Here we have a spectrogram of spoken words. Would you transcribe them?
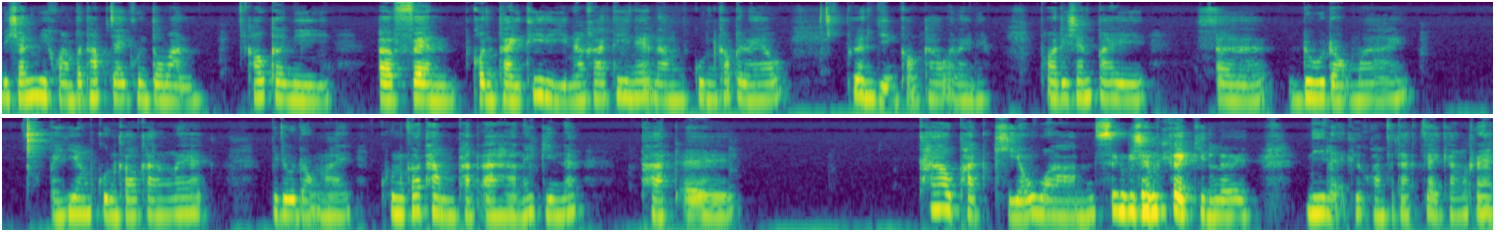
ดิฉันมีความประทับใจคุณตะวัน เขาเคยมีเอ่อแฟนคนไทยที่ดีนะคะ ที่แนะนำคุณเข้าไปแล้ว เพื่อนหญิงของเขาอะไรเนี่ย พอดิฉันไปดูดอกไม้ ไปเยี่ยมคุณเขาครั้งแรก ไปดูดอกไม้ คุณก็ทำผัดอาหารให้กินนะ ผัดเออข้าวผัดเขียวหวาน ซึ่งดิฉันไม่เคยกินเลย นี่แหละคือความประทับใจครั้งแรก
